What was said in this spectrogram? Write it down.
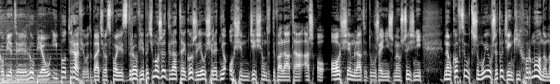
Kobiety lubią i potrafią dbać o swoje zdrowie, być może dlatego żyją średnio 82 lata, aż o 8 lat dłużej niż mężczyźni. Naukowcy utrzymują, że to dzięki hormonom.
